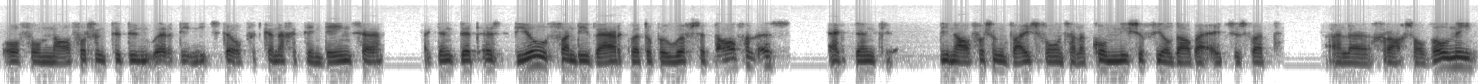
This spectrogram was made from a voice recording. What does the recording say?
of om navorsing te doen oor die nuutste opvoedkundige tendense. Ek dink dit is deel van die werk wat op 'n hoof se tafel is. Ek dink die navorsing wys vir ons hulle kom nie soveel daarbey uit soos wat hulle graag sal wil nie.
